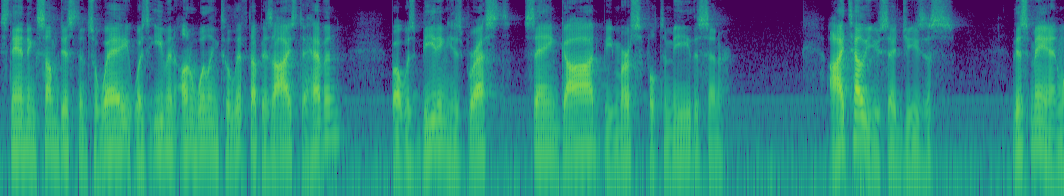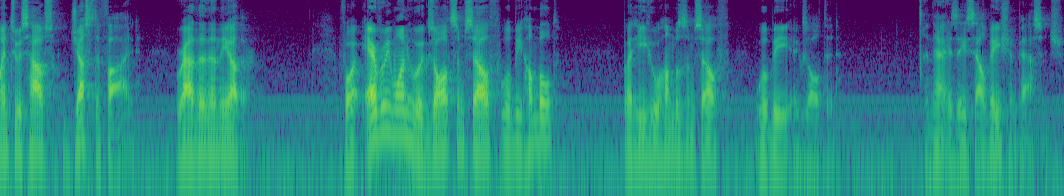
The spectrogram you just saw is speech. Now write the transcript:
standing some distance away was even unwilling to lift up his eyes to heaven but was beating his breast saying God be merciful to me the sinner. I tell you said Jesus this man went to his house justified rather than the other. For everyone who exalts himself will be humbled, but he who humbles himself will be exalted. And that is a salvation passage.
